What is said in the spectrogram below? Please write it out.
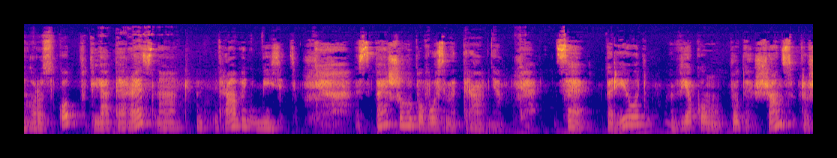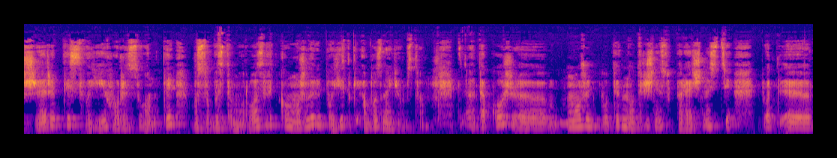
гороскоп для Терес на травень місяць з 1 по 8 травня. Це період, в якому буде шанс розширити свої горизонти в особистому розвитку, можливі поїздки або знайомства. Також е, можуть бути внутрішні суперечності. Е,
